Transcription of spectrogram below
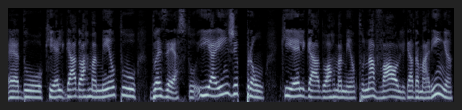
é, do que é ligado ao armamento do Exército, e a Engepron, que é ligado ao armamento naval, ligado à Marinha,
